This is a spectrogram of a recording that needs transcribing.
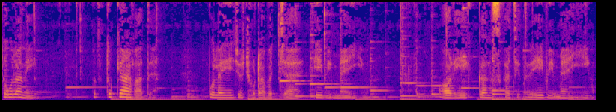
तो बोला, नहीं। बोला तो क्या बात है? बोला, ये जो छोटा बच्चा है, ये भी मैं ही हूँ। और ये कंस का चित्र, ये भी मैं ही हूँ।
